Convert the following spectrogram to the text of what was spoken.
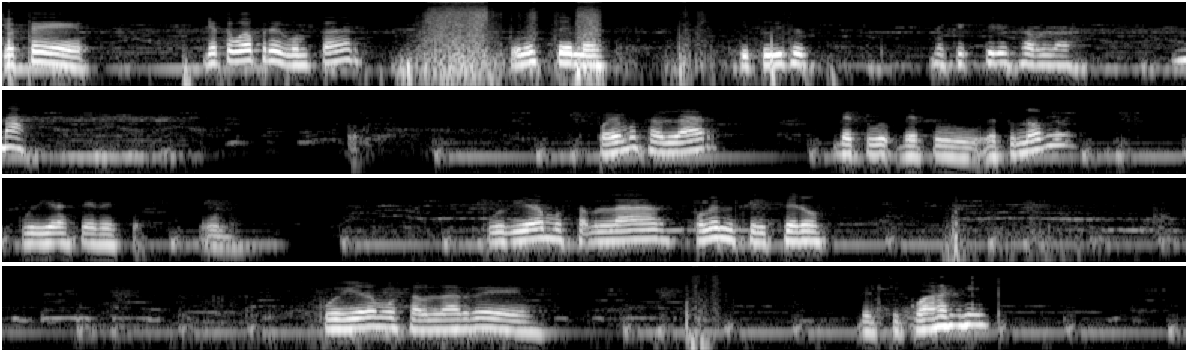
Yo te, yo te voy a preguntar unos temas y tú dices, ¿de qué quieres hablar? Va. Podemos hablar de tu, de tu, de tu novio, pudiera ser eso, uno. Pudiéramos hablar, ponle en el sincero. Pudiéramos hablar de del chicuani.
